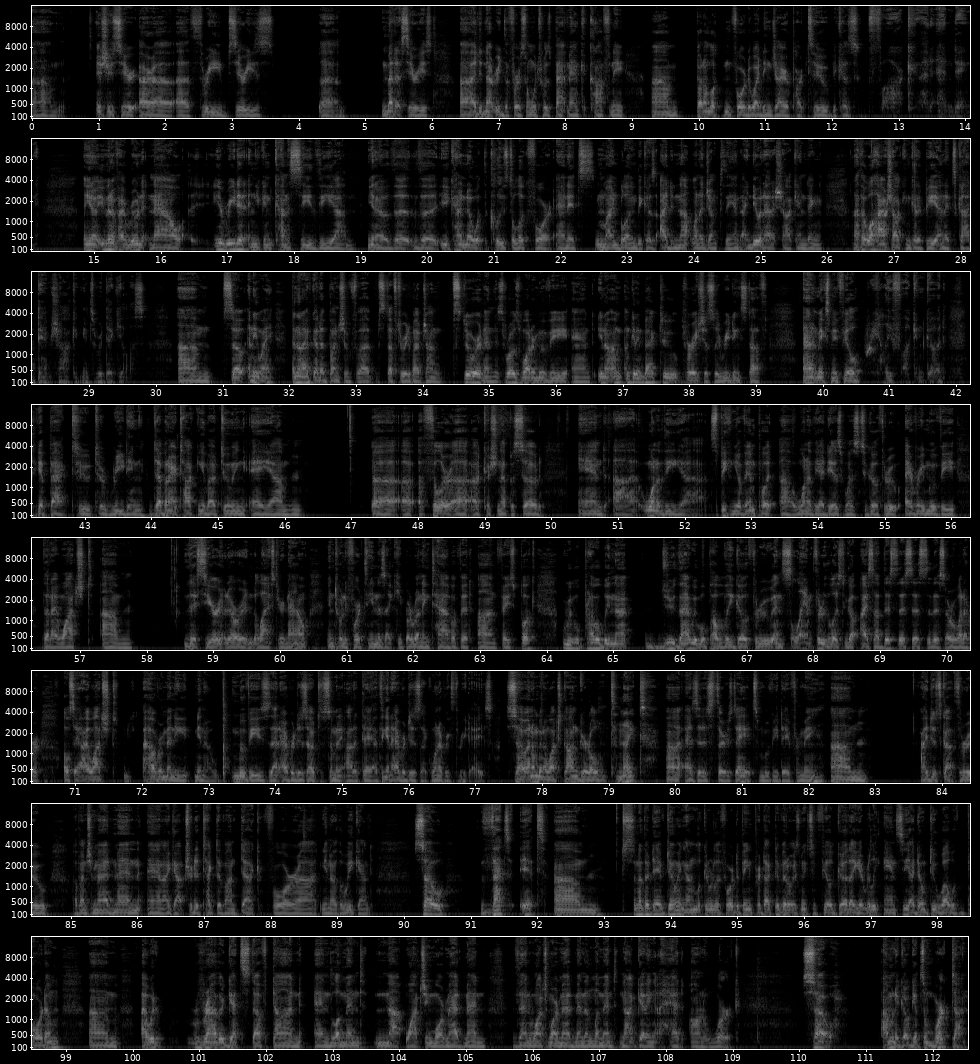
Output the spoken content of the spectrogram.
um issue series or a, a, three series uh meta series uh, i did not read the first one which was batman cacophony um but I'm looking forward to Widening Gyre Part 2 because fuck that ending. You know, even if I ruin it now, you read it and you can kind of see the, um, you know, the, the, you kind of know what the clues to look for. And it's mind blowing because I did not want to jump to the end. I knew it had a shock ending. And I thought, well, how shocking could it be? And it's goddamn shocking. It's ridiculous. Um, so anyway, and then I've got a bunch of uh, stuff to read about Jon Stewart and his Rosewater movie, and you know I'm, I'm getting back to voraciously reading stuff and it makes me feel really fucking good to get back to to reading. Deb and I are talking about doing a um, uh, a, a, filler uh, a cushion episode, and uh, one of the uh, speaking of input, uh, one of the ideas was to go through every movie that I watched um, this year or in the last year now in 2014 as I keep a running tab of it on Facebook. We will probably not do that. We will probably go through and slam through the list and go, I saw this, this, this, this, or whatever. I'll say I watched however many, you know, movies that averages out to so many out a day. I think it averages like one every three days. So, and I'm going to watch Gone Girl tonight, uh, as it is Thursday. It's movie day for me. Um, I just got through a bunch of Mad Men, and I got True Detective on deck for uh, you know the weekend. So that's it. Um, just another day of doing. I'm looking really forward to being productive. It always makes me feel good. I get really antsy. I don't do well with boredom. Um, I would rather get stuff done and lament not watching more Mad Men than watch more Mad Men and lament not getting ahead on work. So I'm gonna go get some work done.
